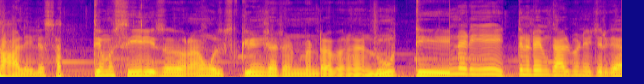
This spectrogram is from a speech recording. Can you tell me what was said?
காலையில் சத்தியமாக சீரியஸாக வரேன் உங்களுக்கு ஸ்க்ரீன்ஷாட் ரன் பண்ணுற பாருங்க. நூற்றி என்னடி இத்தனை டைம் கால் பண்ணி வச்சிருக்க?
